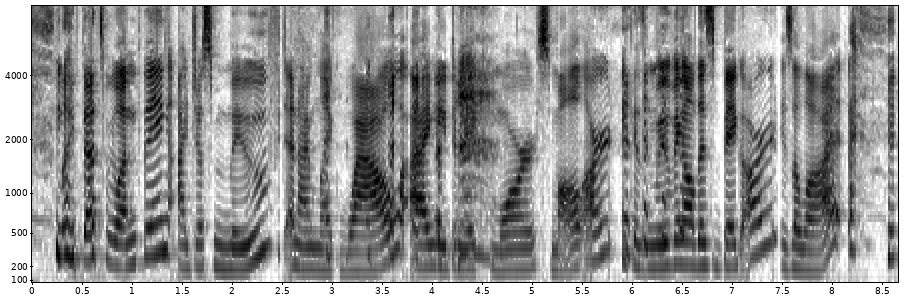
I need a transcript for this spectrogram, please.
like that's one thing. I just moved and I'm like, wow, I need to make more small art because moving all this big art is a lot. and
